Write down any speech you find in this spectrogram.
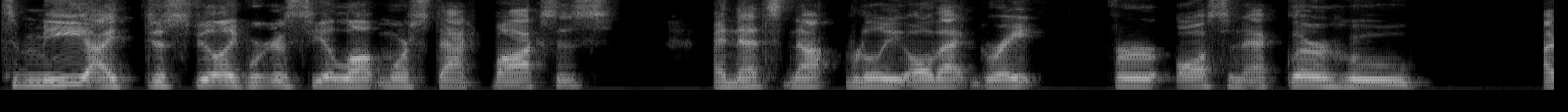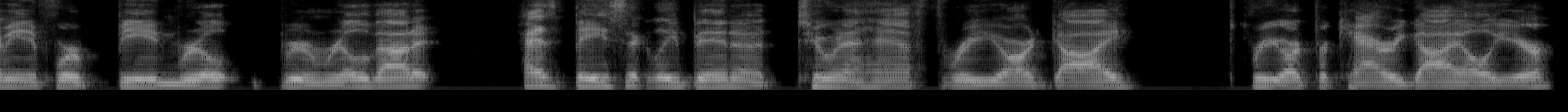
to me, I just feel like we're going to see a lot more stacked boxes, and that's not really all that great for Austin Ekeler, who, I mean, if we're being real, being real about it, has basically been a two and a half, three yard guy, three yard per carry guy all year.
